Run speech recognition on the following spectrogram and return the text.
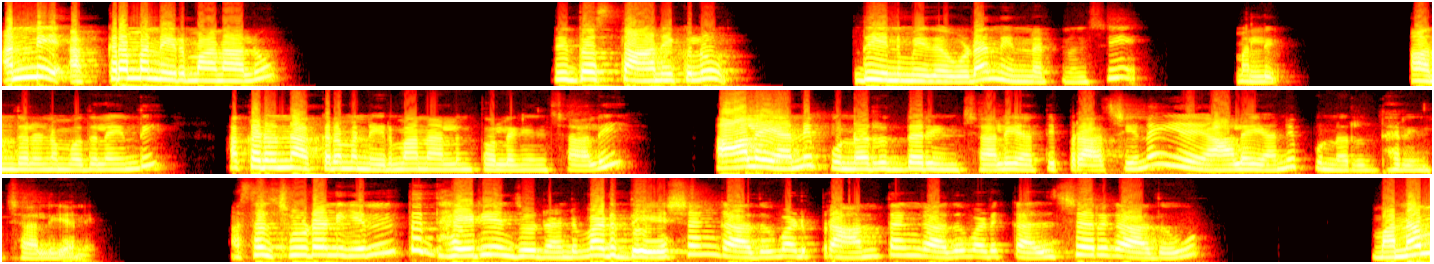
అన్ని అక్రమ నిర్మాణాలు. దీంతో స్థానికులు దీని మీద కూడా నిన్నటి నుంచి మళ్ళీ ఆందోళన మొదలైంది. అక్కడ ఉన్న అక్రమ నిర్మాణాలను తొలగించాలి. ఆలయాన్ని పునరుద్ధరించాలి. అతి ప్రాచీన ఈ ఆలయాన్ని పునరుద్ధరించాలి అని. అసలు చూడండి ఎంత ధైర్యం చూడండి. వాడి దేశం కాదు వాడి ప్రాంతం కాదు వాడి కల్చర్ కాదు. మనం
